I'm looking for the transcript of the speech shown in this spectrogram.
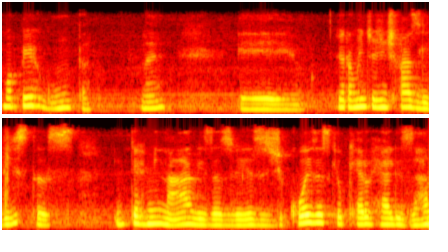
uma pergunta, né? É, Geralmente a gente faz listas intermináveis às vezes de coisas que eu quero realizar,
